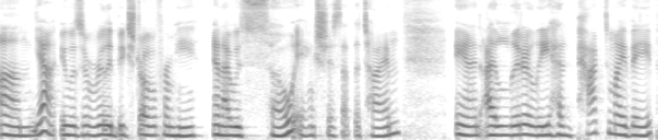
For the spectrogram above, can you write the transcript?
Um, yeah, it was a really big struggle for me. And I was so anxious at the time. And I literally had packed my vape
